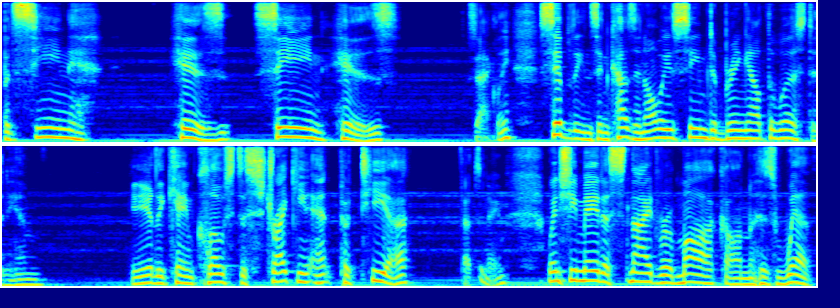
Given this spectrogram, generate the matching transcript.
but seeing his, seeing his, exactly, siblings and cousin always seemed to bring out the worst in him. He nearly came close to striking Aunt Pertia, that's a name, when she made a snide remark on his wealth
